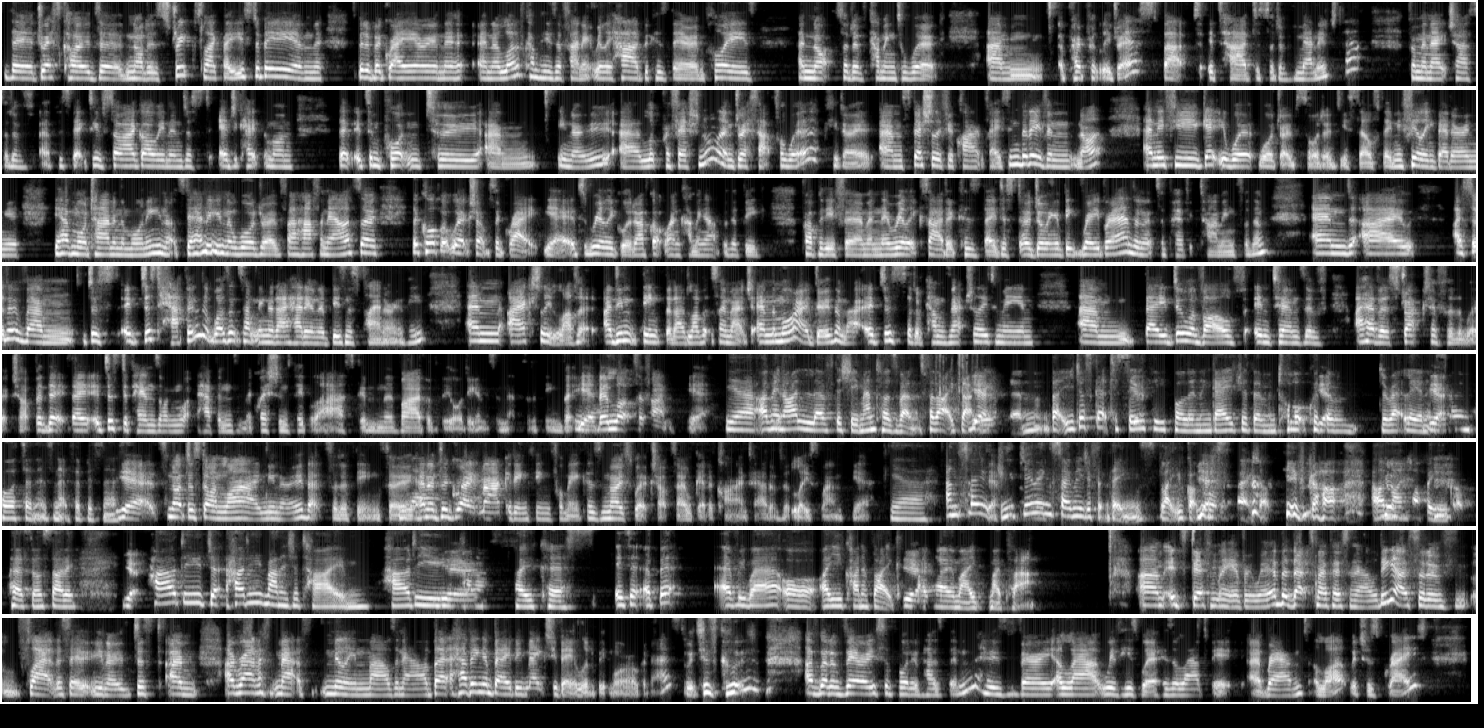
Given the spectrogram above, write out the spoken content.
their dress codes are not as strict like they used to be, and it's a bit of a grey area. And, and a lot of companies are finding it really hard because their employees are not sort of coming to work um, appropriately dressed, but it's hard to sort of manage that. from an HR sort of uh, perspective. So I go in and just educate them on that it's important to, um, you know, uh, look professional and dress up for work, you know, um, especially if you're client facing, but even not. And if you get your work wardrobe sorted yourself, then you're feeling better and you, you have more time in the morning. You're not standing in the wardrobe for half an hour. So the corporate workshops are great. Yeah, it's really good. I've got one coming up with a big property firm and they're really excited because they just are doing a big rebrand and it's a perfect timing for them. And I, I sort of um, just it just happened. It wasn't something that I had in a business plan or anything, and I actually love it. I didn't think that I'd love it so much, and the more I do them, it just sort of comes naturally to me. And um, they do evolve in terms of I have a structure for the workshop, but they, they, it just depends on what happens and the questions people ask and the vibe of the audience and that sort of thing. But yeah, yeah they're lots of fun. Yeah. Yeah. I mean, yeah. I love the She Mentors events for that exact yeah. reason that you just get to see people and engage with them and talk with them directly and it's yeah. so important isn't it for business? Yeah it's not just online you know that sort of thing. So yeah. and it's a great marketing thing for me because most workshops i'll get a client out of at least one yeah. Yeah and so yeah. you're doing so many different things. Like you've got yes. workshops you've got online shopping you've got personal styling. Yeah. How do you how do you manage your time? How do you kind of focus? Is it a bit everywhere or are you kind of like i know my my plan um, it's definitely everywhere, but that's my personality. I sort of fly at the set, you know, just I'm, I run a million miles an hour, but having a baby makes you be a little bit more organized, which is good. I've got a very supportive husband who's very allowed with his work, is allowed to be around a lot, which is great.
